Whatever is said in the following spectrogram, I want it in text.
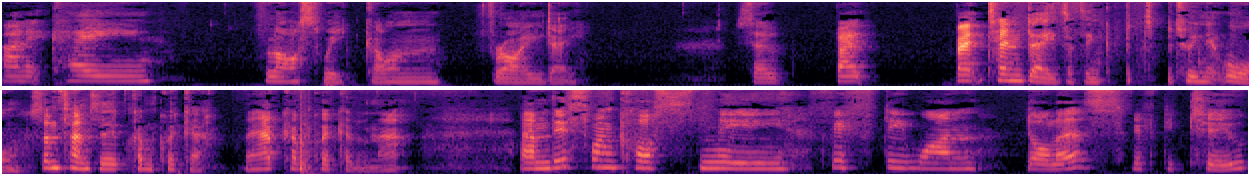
and it came last week on Friday. So about about 10 days I think between it all. Sometimes they come quicker. They have come quicker than that. Um, this one cost me $51, 52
